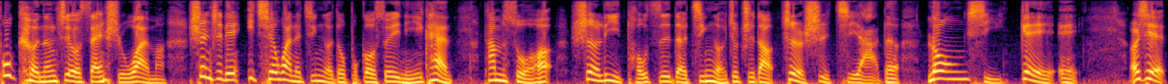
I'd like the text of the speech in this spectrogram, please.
不可能只有三十万嘛，甚至连一千万的金额都不够，所以你一看他们所设立投资的金额，就知道这是假的，拢是假的，而且。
